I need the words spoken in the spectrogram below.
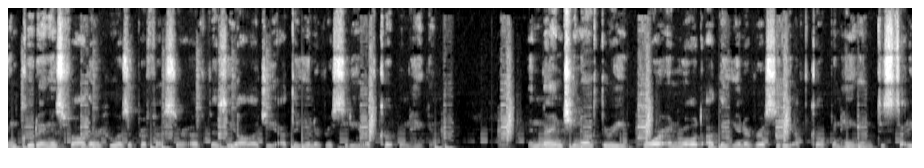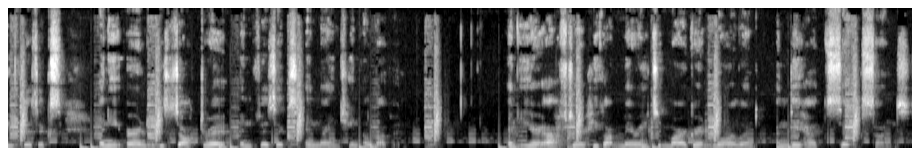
including his father who was a professor of physiology at the University of Copenhagen. In 1903, Bohr enrolled at the University of Copenhagen to study physics and he earned his doctorate in physics in 1911. A year after, he got married to Margaret Norland and they had six sons.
